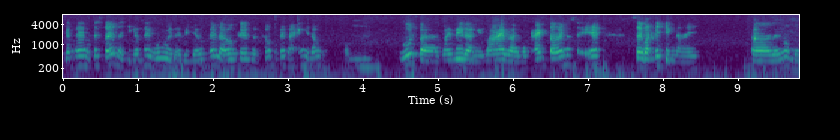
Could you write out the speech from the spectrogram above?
cảm thấy một cái stage là chị cảm thấy vui tại vì giờ cảm thấy là ok mình có một cái mảng gì đó không good và maybe là ngày mai và một tháng tới nó sẽ xoay quanh cái chuyện này. Uh, để mà mình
